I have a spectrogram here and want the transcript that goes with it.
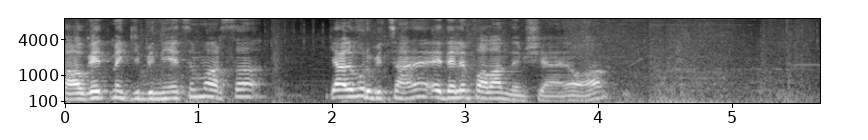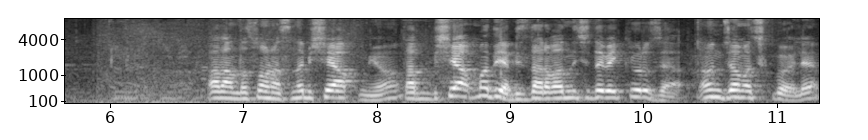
Kavga etmek gibi niyetin varsa gel vur bir tane edelim falan demiş yani o an. Adam da sonrasında bir şey yapmıyor. Tabi bir şey yapmadı ya biz de arabanın içinde bekliyoruz ya. Ön cam açık böyle.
